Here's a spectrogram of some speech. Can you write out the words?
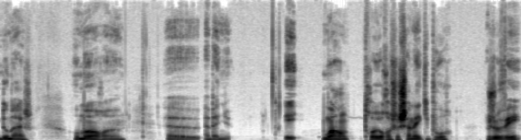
d'hommage aux morts euh, à Bagneux. Et moi, entre Rosh et Kippour, je vais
